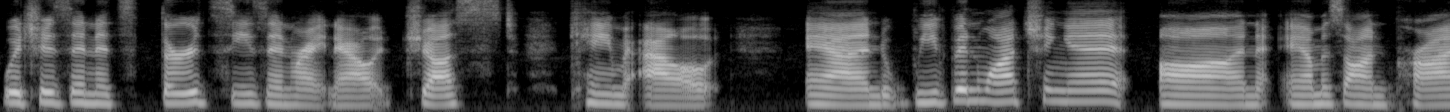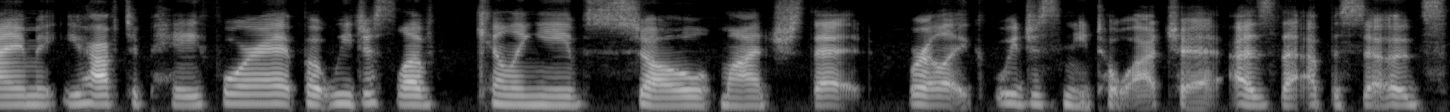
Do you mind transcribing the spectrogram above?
which is in its third season right now. It just came out and we've been watching it on Amazon Prime. You have to pay for it, but we just love Killing Eve so much that we're like, we just need to watch it as the episodes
